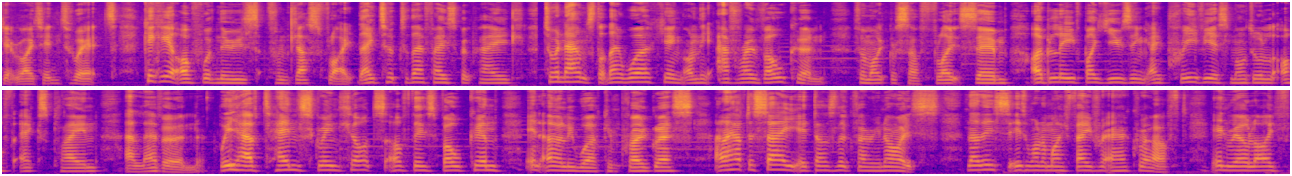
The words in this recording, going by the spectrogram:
get right into it. Kicking it off with news from Just Flight, they took to their Facebook page to announce that they're working on the Avro Vulcan for Microsoft Flight Sim, I believe by using a previous model of X-Plane 11. We have 10 screenshots of this Vulcan in early work in progress, and I have to say it does look very nice. Now this is one of my favourite aircraft. In real life,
